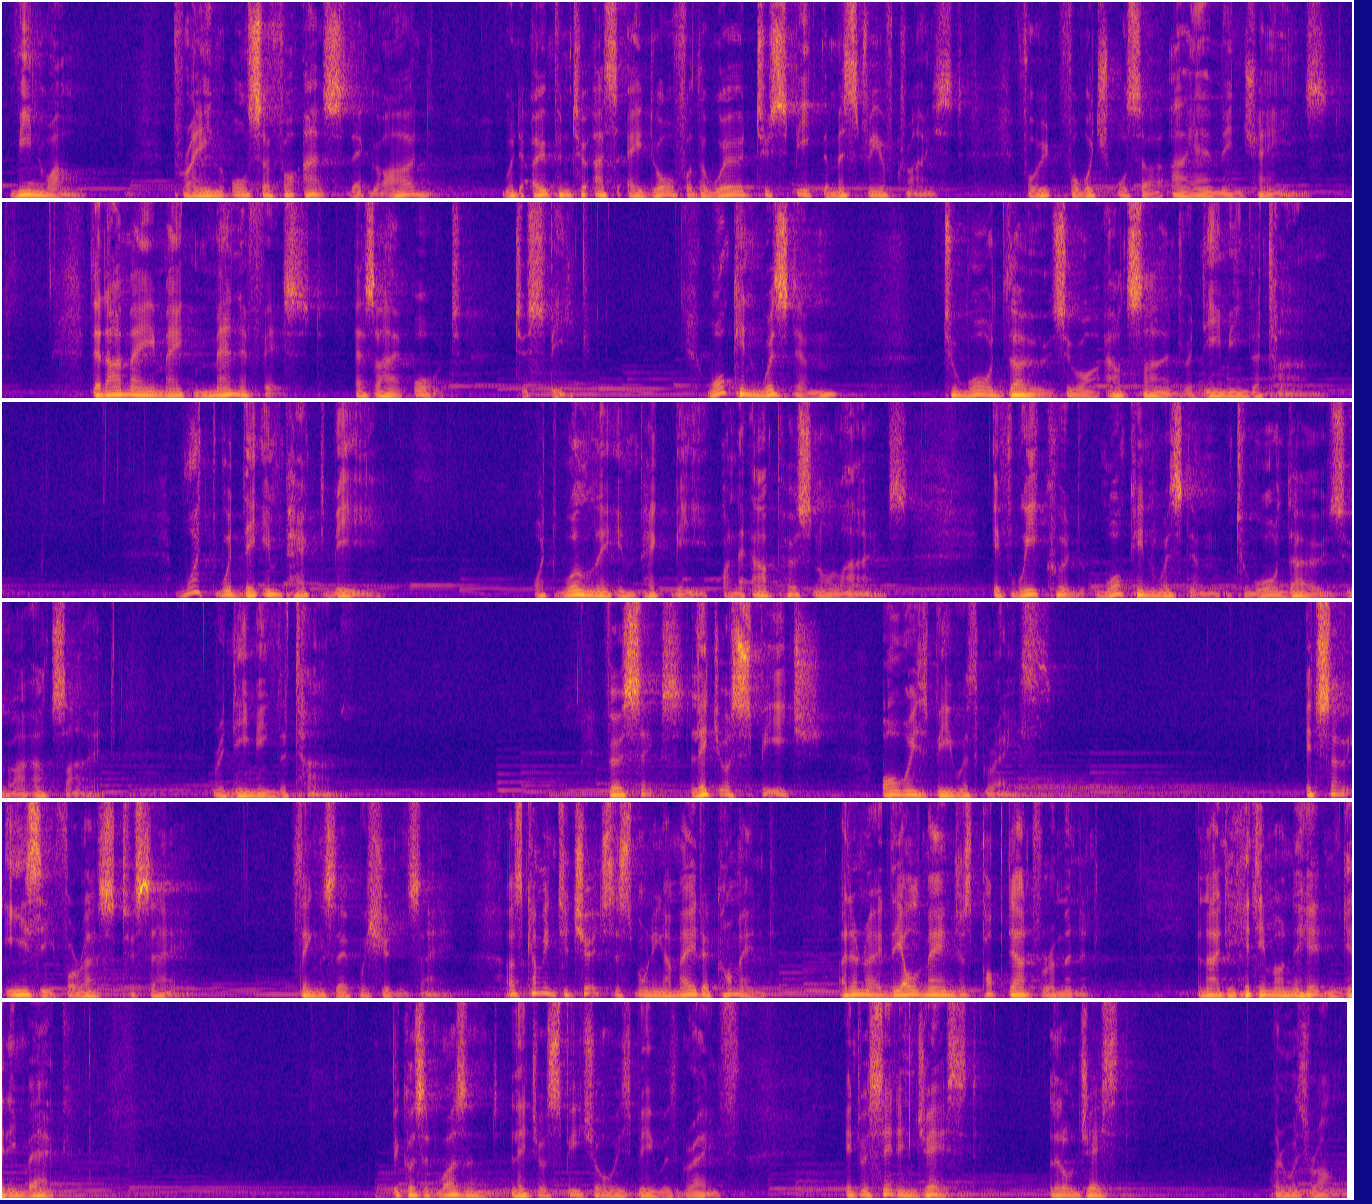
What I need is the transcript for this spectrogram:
Meanwhile, praying also for us that God would open to us a door for the word to speak the mystery of Christ, for, for which also I am in chains, that I may make manifest as I ought to speak. Walk in wisdom toward those who are outside, redeeming the time. What would the impact be? What will the impact be on our personal lives if we could walk in wisdom toward those who are outside, redeeming the time? Verse 6 Let your speech always be with grace. It's so easy for us to say things that we shouldn't say. I was coming to church this morning, I made a comment. I don't know, the old man just popped out for a minute. And I'd hit him on the head and get him back. Because it wasn't, let your speech always be with grace. It was said in jest, little jest, but it was wrong.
